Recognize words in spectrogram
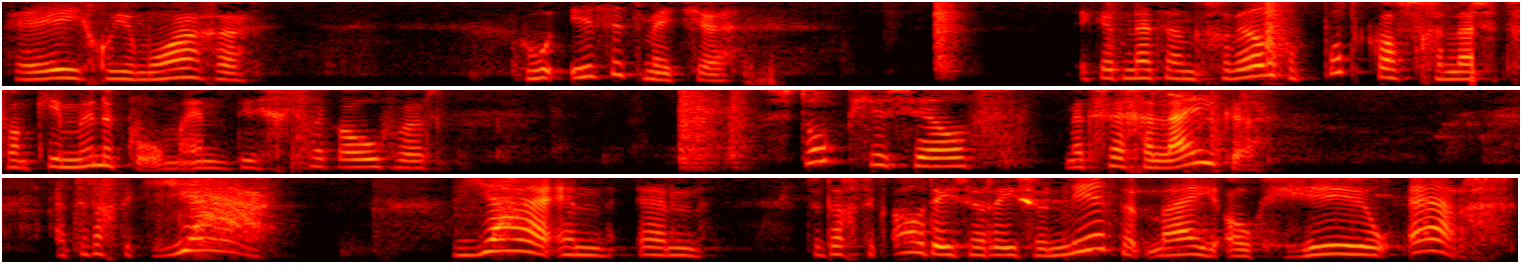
Hey, goedemorgen. Hoe is het met je? Ik heb net een geweldige podcast geluisterd van Kim Munnekom. En die ging over stop jezelf met vergelijken. En toen dacht ik, ja, ja. En, en toen dacht ik, oh, deze resoneert met mij ook heel erg.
